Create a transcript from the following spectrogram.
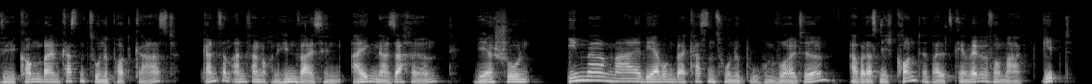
Willkommen beim Kassenzone Podcast. Ganz am Anfang noch ein Hinweis in eigener Sache. Wer schon immer mal Werbung bei Kassenzone buchen wollte, aber das nicht konnte, weil es kein Werbeformat gibt,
